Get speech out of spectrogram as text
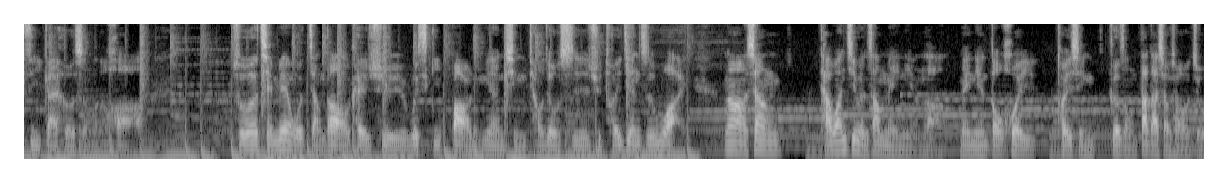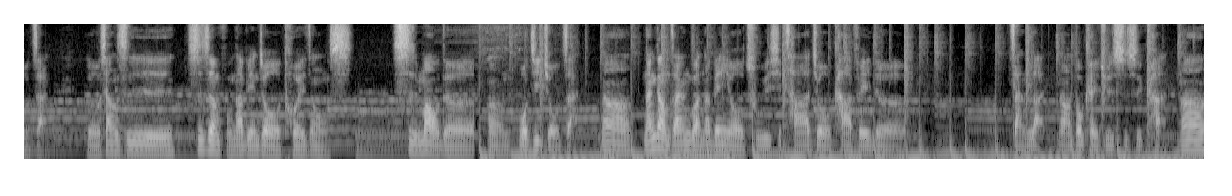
自己该喝什么的话，除了前面我讲到可以去 whisky bar 里面请调酒师去推荐之外，那像台湾基本上每年啦，每年都会推行各种大大小小的酒展，有像是市政府那边就有推这种世世贸的嗯国际酒展，那南港展览馆那边也有出一些茶酒咖啡的展览，那都可以去试试看。那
